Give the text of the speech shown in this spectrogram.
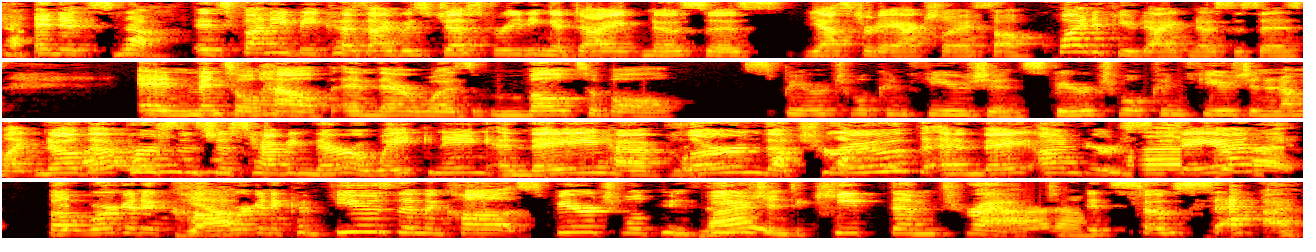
Yeah. And it's no. it's funny because I was just reading a diagnosis yesterday. Actually, I saw quite a few diagnoses in mental health, and there was multiple spiritual confusion, spiritual confusion. And I'm like, no, that person's just having their awakening and they have learned the truth and they understand. But yep. we're gonna call, yep. we're gonna confuse them and call it spiritual confusion right. to keep them trapped. It's so sad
